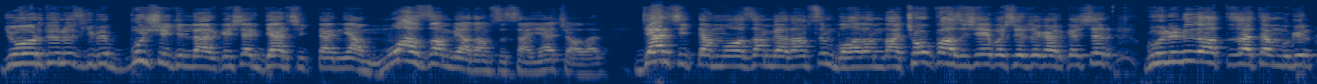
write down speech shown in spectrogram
gördüğünüz gibi bu şekilde arkadaşlar. Gerçekten ya muazzam bir adamsın sen ya Çağlar. Gerçekten muazzam bir adamsın. Bu adam daha çok fazla şey başaracak arkadaşlar. Golünü de attı zaten bugün.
